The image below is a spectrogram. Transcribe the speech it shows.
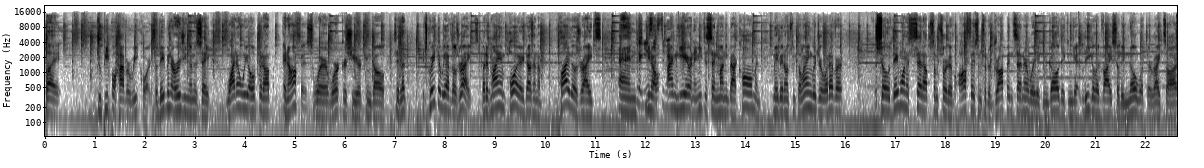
but do people have a recourse? So they've been urging them to say, why don't we open up an office where workers here can go say, look, it's great that we have those rights, but if my employer doesn't apply those rights and, you know, useless to me. I'm here and I need to send money back home and maybe I don't speak the language or whatever. So they want to set up some sort of office, some sort of drop-in center where they can go, they can get legal advice so they know what their rights are.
